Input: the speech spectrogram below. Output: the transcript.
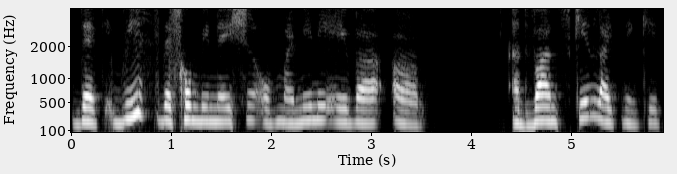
that with the combination of my mini Eva, uh, advanced skin lightening kit,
